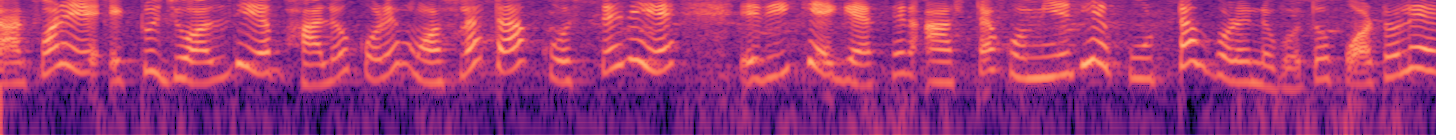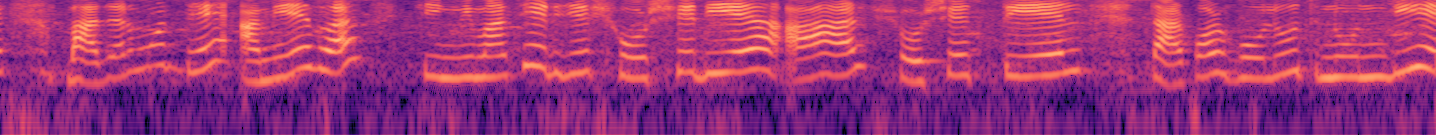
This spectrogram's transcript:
তারপরে একটু জল দিয়ে ভালো করে মশলাটা কষতে দিয়ে এদিকে গ্যাসের আঁচটা কমিয়ে দিয়ে পুরটা ভরে নেব। তো পটলের ভাজার মধ্যে আমি এবার চিংড়ি মাছের যে সর্ষে দিয়ে আর সর্ষের তেল, তারপর হলুদ নুন দিয়ে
